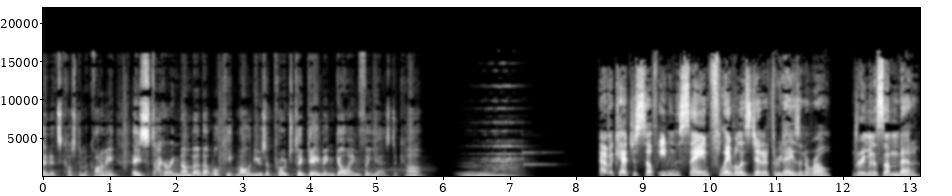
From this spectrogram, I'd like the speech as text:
in its custom economy, a staggering number that will keep Molyneux's approach to gaming going for years to come. Ever catch yourself eating the same flavorless dinner three days in a row? Dreaming of something better?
